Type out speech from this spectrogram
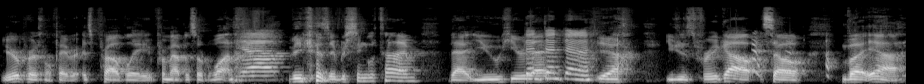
Your personal favorite It's probably from Episode One. yeah. because every single time that you hear Dun, that, dun, dun. yeah, you just freak out. So, but yeah,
